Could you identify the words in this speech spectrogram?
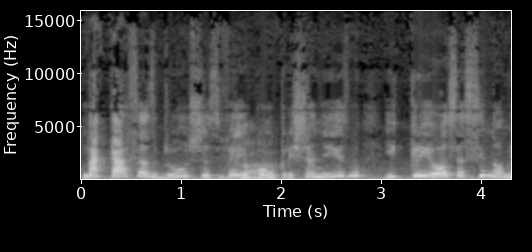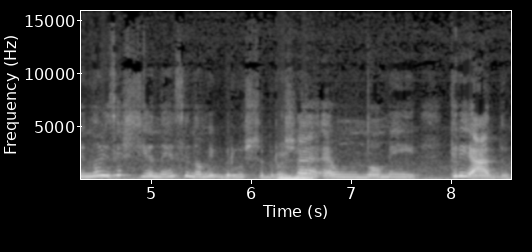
na caça às bruxas veio ah. com o cristianismo e criou-se esse nome. Não existia nem esse nome bruxa. Bruxa uhum. é, é um nome criado.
